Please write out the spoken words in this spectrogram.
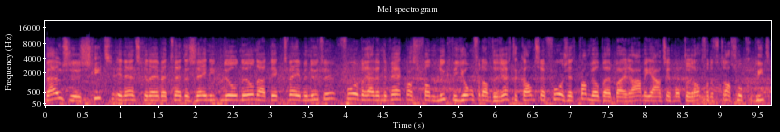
Buizen schiet in Enschede bij Twente Zenit 0-0 na dik twee minuten. Voorbereidende werk was van Luc de Jong vanaf de rechterkant. Zijn voorzet kwam wel bij Bayrami aan op de rand van het strafschopgebied.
